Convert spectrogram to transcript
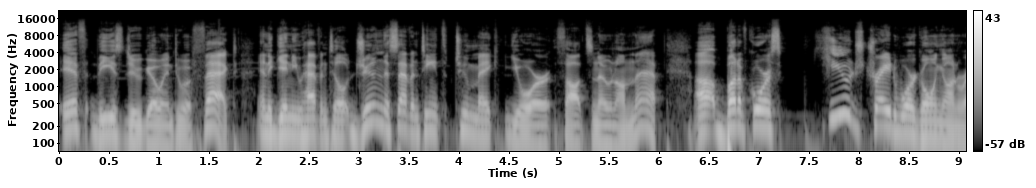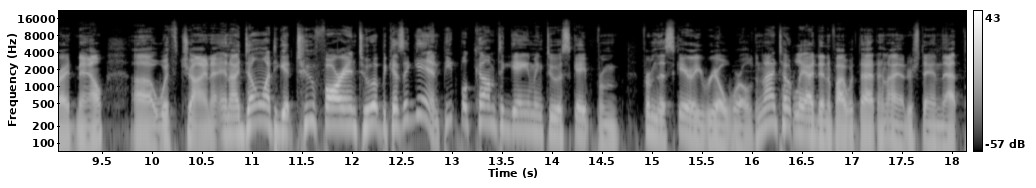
if these do go into effect. And again, you have until June the 17th to make your thoughts known on that. Uh, but of course, huge trade war going on right now uh, with China, and I don't want to get too far into it because again, people come to gaming to escape from from the scary real world, and I totally identify with that, and I understand that.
